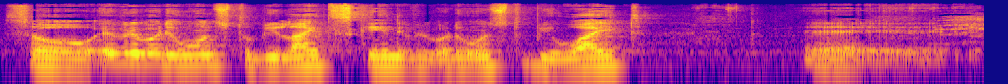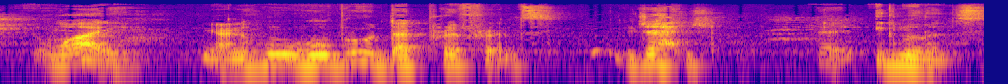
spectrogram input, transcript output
So everybody wants to be light skinned, everybody wants to be white. Uh, why? And who, who brought that preference? Jahl, uh, ignorance.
